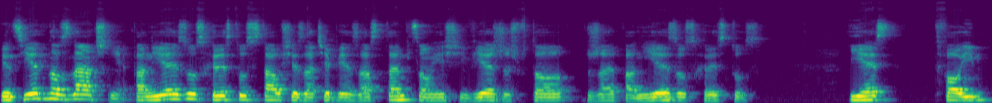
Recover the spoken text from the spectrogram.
Więc jednoznacznie Pan Jezus Chrystus stał się za ciebie zastępcą, jeśli wierzysz w to, że Pan Jezus Chrystus jest Twoim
